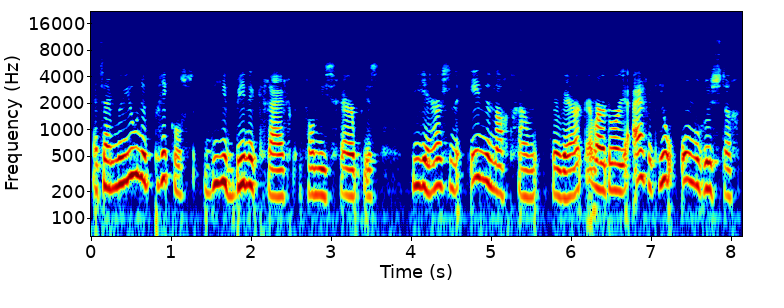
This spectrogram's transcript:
Het zijn miljoenen prikkels die je binnenkrijgt van die schermpjes, die je hersenen in de nacht gaan verwerken, waardoor je eigenlijk heel onrustig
